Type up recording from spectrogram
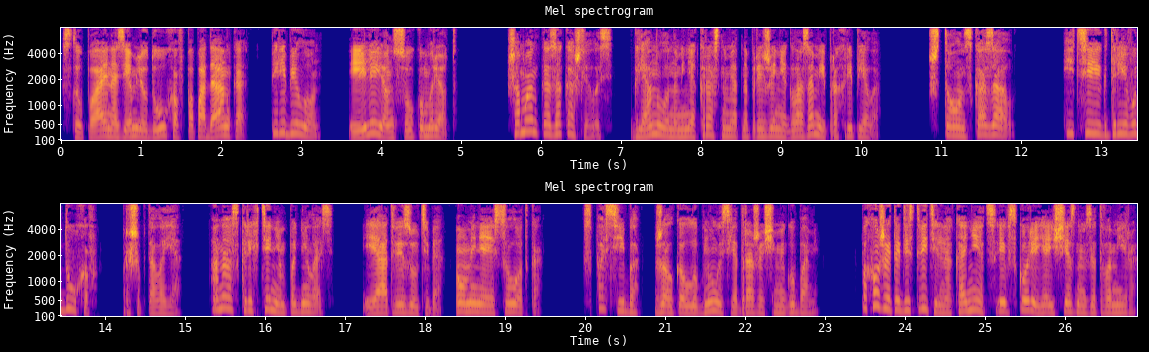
«Ступай на землю духов, попаданка!» — перебил он. «Или Йонсук умрет». Шаманка закашлялась, глянула на меня красными от напряжения глазами и прохрипела. «Что он сказал?» «Идти к древу духов», — прошептала я. Она с кряхтением поднялась. «Я отвезу тебя. У меня есть лодка». «Спасибо», — жалко улыбнулась я дрожащими губами. Похоже, это действительно конец, и вскоре я исчезну из этого мира.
